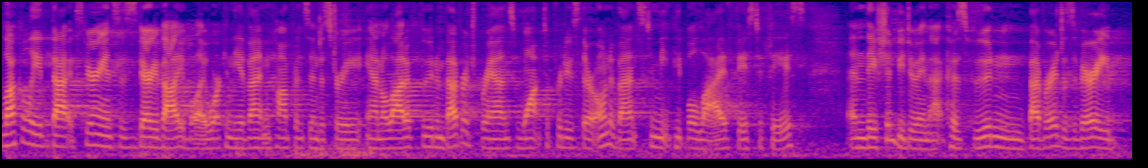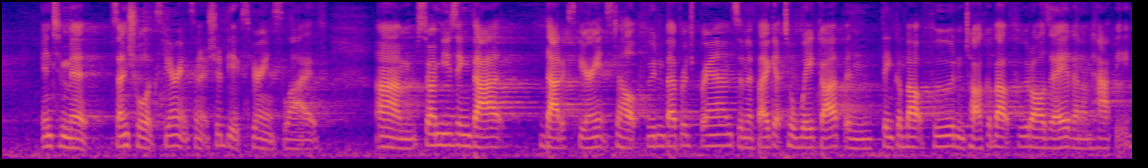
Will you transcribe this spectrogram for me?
luckily that experience is very valuable. I work in the event and conference industry, and a lot of food and beverage brands want to produce their own events to meet people live, face to face, and they should be doing that because food and beverage is a very intimate, sensual experience, and it should be experienced live. Um, so I'm using that, that experience to help food and beverage brands, and if I get to wake up and think about food and talk about food all day, then I'm happy.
